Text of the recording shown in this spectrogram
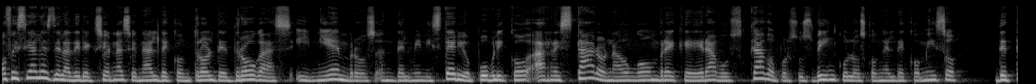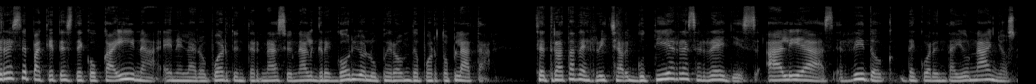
Oficiales de la Dirección Nacional de Control de Drogas y miembros del Ministerio Público arrestaron a un hombre que era buscado por sus vínculos con el decomiso de 13 paquetes de cocaína en el Aeropuerto Internacional Gregorio Luperón de Puerto Plata. Se trata de Richard Gutiérrez Reyes, alias Ridoc, de 41 años,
